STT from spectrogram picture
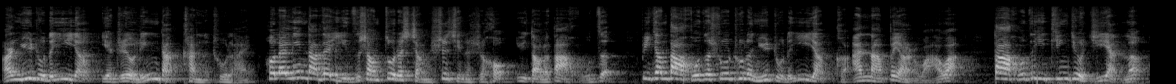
而女主的异样也只有琳达看得出来。后来，琳达在椅子上坐着想事情的时候，遇到了大胡子，并向大胡子说出了女主的异样和安娜贝尔娃娃。大胡子一听就急眼了，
